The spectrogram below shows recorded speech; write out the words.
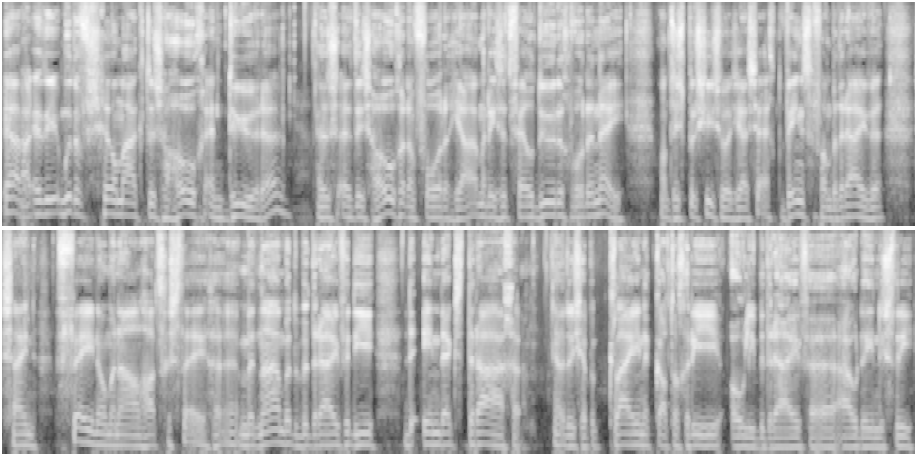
Ja, je moet een verschil maken tussen hoog en duur. Hè? Dus het is hoger dan vorig jaar, maar is het veel duurder geworden? Nee. Want het is precies zoals jij zegt. Winsten van bedrijven zijn fenomenaal hard gestegen. Met name de bedrijven die de index dragen. Ja, dus je hebt een kleine categorie, oliebedrijven, oude industrie,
